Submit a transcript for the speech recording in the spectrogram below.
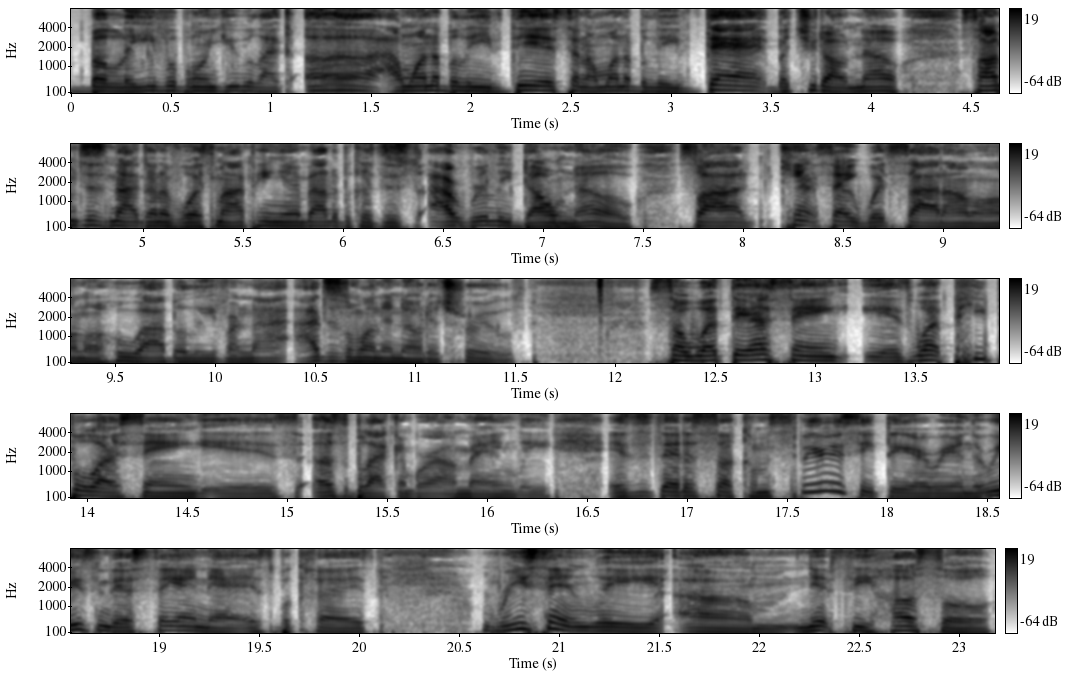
believable. And you like, uh, I want to believe this and I want to believe that, but you don't know. So I'm just not gonna voice my opinion about it because I really don't know. So I can't say which side I'm on or who I believe or not. I just want to know the truth. So what they're saying is what people are saying is us black and brown mainly is that it's a conspiracy theory, and the reason they're saying that is because recently um, Nipsey Hussle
